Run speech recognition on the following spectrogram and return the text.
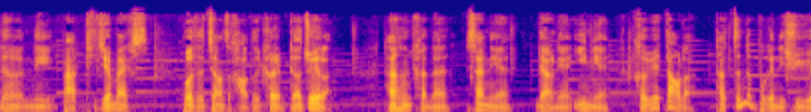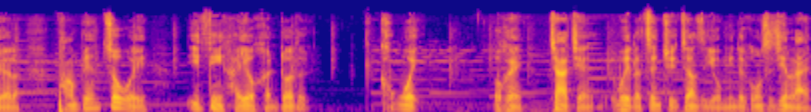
呃，你把 TJ Maxx 或者这样子好的客人得罪了，他很可能三年、两年、一年合约到了，他真的不跟你续约了。旁边周围一定还有很多的空位。OK，价钱为了争取这样子有名的公司进来，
